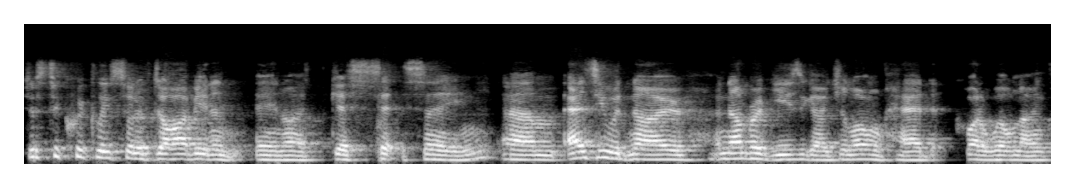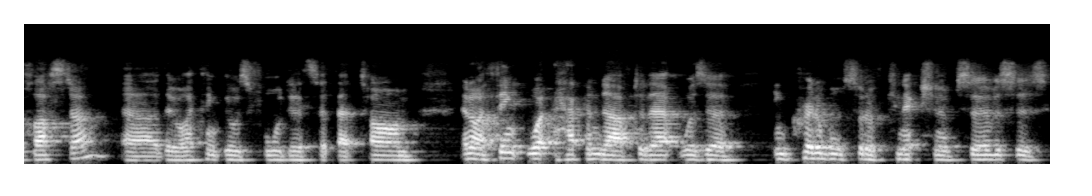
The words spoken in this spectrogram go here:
Just to quickly sort of dive in and, and I guess set the scene, um, as you would know, a number of years ago, Geelong had quite a well-known cluster. Uh, there, I think there was four deaths at that time, and I think what happened after that was a incredible sort of connection of services.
